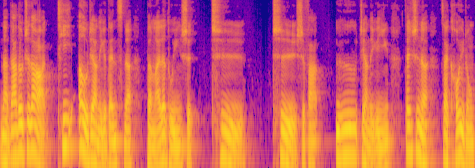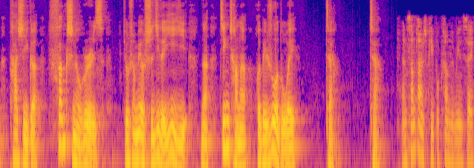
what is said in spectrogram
那大家都知道啊，t o 这样的一个单词呢，本来的读音是 to，to 是发 u 这样的一个音，但是呢，在口语中它是一个 functional words，就是说没有实际的意义。那经常呢会被弱读为 ta，ta。And sometimes people come to me and say,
